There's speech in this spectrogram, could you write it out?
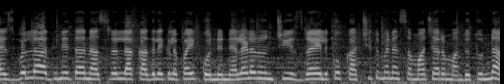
హెజ్బుల్లా అధినేత నస్రల్లా కదలికలపై కొన్ని నెలల నుంచి ఇజ్రాయెల్కు ఖచ్చితమైన సమాచారం అందుతున్నా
